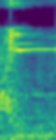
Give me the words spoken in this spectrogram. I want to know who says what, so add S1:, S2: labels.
S1: Bye.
